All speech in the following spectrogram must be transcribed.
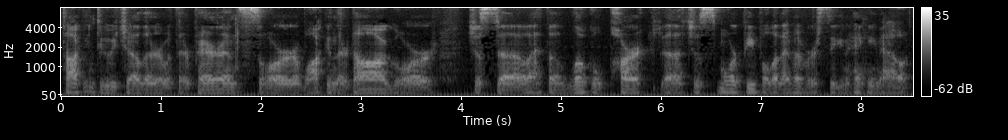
talking to each other with their parents, or walking their dog, or just uh, at the local park. Uh, just more people than I've ever seen hanging out,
